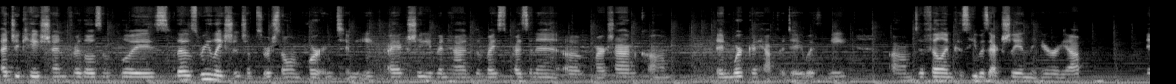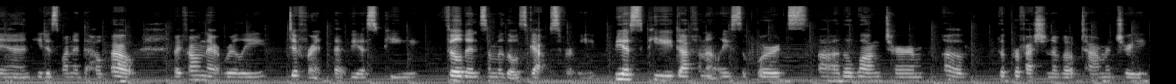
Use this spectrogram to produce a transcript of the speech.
education for those employees. Those relationships were so important to me. I actually even had the vice president of Marchon come and work a half a day with me um, to fill in because he was actually in the area and he just wanted to help out. I found that really different that VSP filled in some of those gaps for me. VSP definitely supports uh, the long term of the profession of optometry.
